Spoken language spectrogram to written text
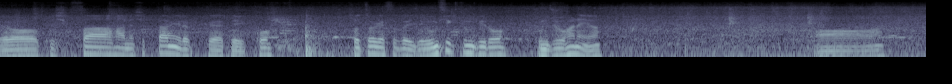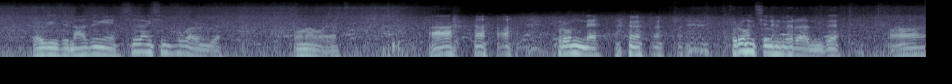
이렇게 식사하는 식당이 이렇게 돼 있고 저쪽에서도 이제 음식 준비로 분주하네요 아 여기 이제 나중에 신랑 신부가 이제 오나봐요. 아 부럽네. 부러움지는 거라는데. 아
